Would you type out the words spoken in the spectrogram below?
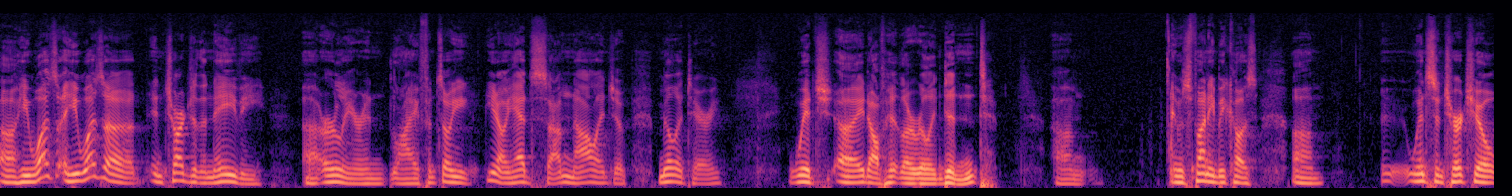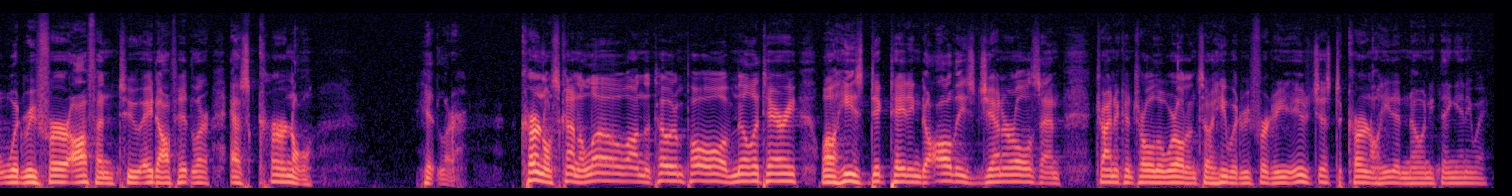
uh, he was he was uh, in charge of the Navy uh, earlier in life, and so he you know he had some knowledge of military, which uh, Adolf Hitler really didn't. Um, it was funny because um, Winston Churchill would refer often to Adolf Hitler as Colonel Hitler. Colonel's kind of low on the totem pole of military while he's dictating to all these generals and trying to control the world. And so he would refer to he was just a colonel. He didn't know anything anyway.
